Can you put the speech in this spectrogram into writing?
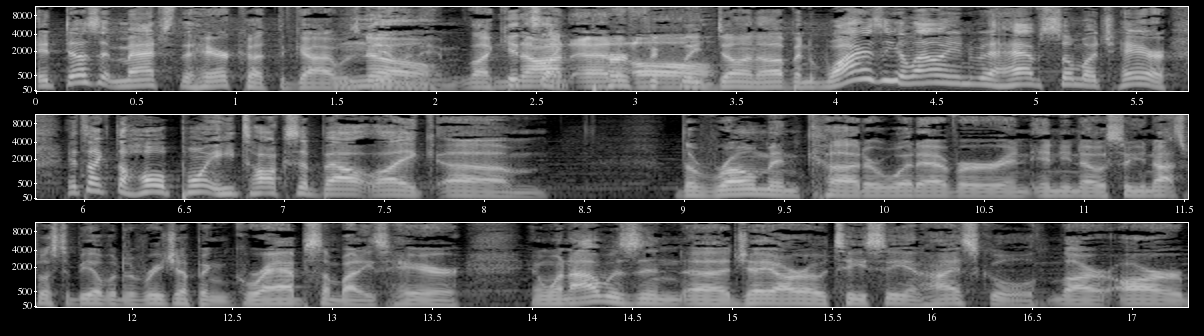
it doesn't match the haircut the guy was No, giving him. Like it's not like at perfectly all. done up. And why is he allowing him to have so much hair? It's like the whole point. He talks about like um, the Roman cut or whatever, and, and you know, so you're not supposed to be able to reach up and grab somebody's hair. And when I was in uh, JROTC in high school, our, our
